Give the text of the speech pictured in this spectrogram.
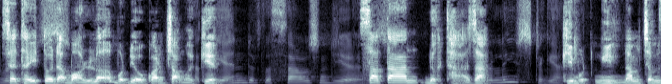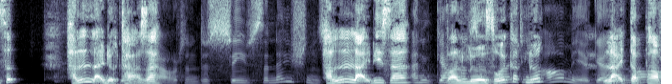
sẽ thấy tôi đã bỏ lỡ một điều quan trọng ở kia. Satan được thả ra. Khi một nghìn năm chấm dứt, hắn lại được thả ra. Hắn lại đi ra và lừa dối các nước, lại tập hợp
